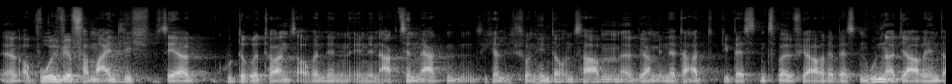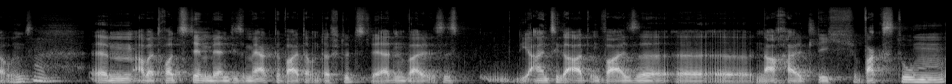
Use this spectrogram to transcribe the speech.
äh, obwohl wir vermeintlich sehr gute Returns auch in den, in den Aktienmärkten sicherlich schon hinter uns haben. Äh, wir haben in der Tat die besten zwölf Jahre der besten 100 Jahre hinter uns. Mhm. aber trotzdem werden diese Märkte weiter unterstützt werden, weil es ist die einzige Art und Weise, äh, nachhaltig Wachstum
